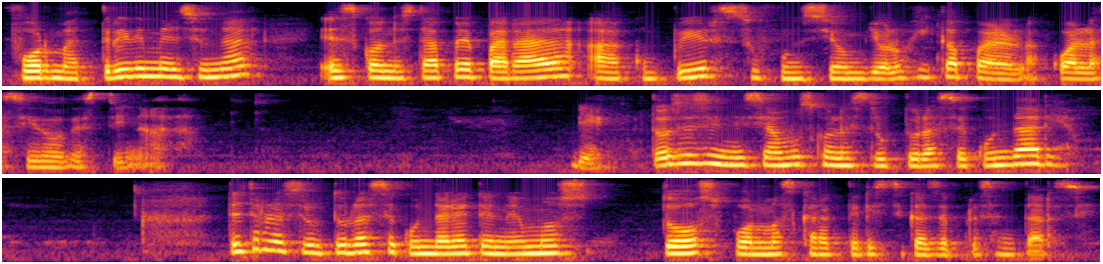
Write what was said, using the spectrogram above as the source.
forma tridimensional, es cuando está preparada a cumplir su función biológica para la cual ha sido destinada. Bien, entonces iniciamos con la estructura secundaria. Dentro de la estructura secundaria tenemos dos formas características de presentarse,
